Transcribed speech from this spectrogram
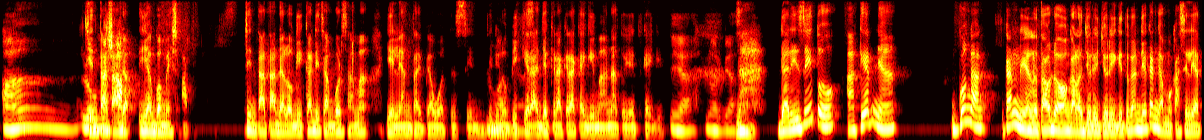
Ah. Lu cinta mash tak up. ada iya gue mash up cinta tak ada logika dicampur sama Yeliang Taipia Watersin jadi Luar lo pikir biasa. aja kira-kira kayak gimana tuh ya itu kayak gitu Iya, luar biasa. Nah, dari situ akhirnya gue nggak kan ya lo tau dong kalau juri-juri gitu kan dia kan nggak mau kasih lihat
